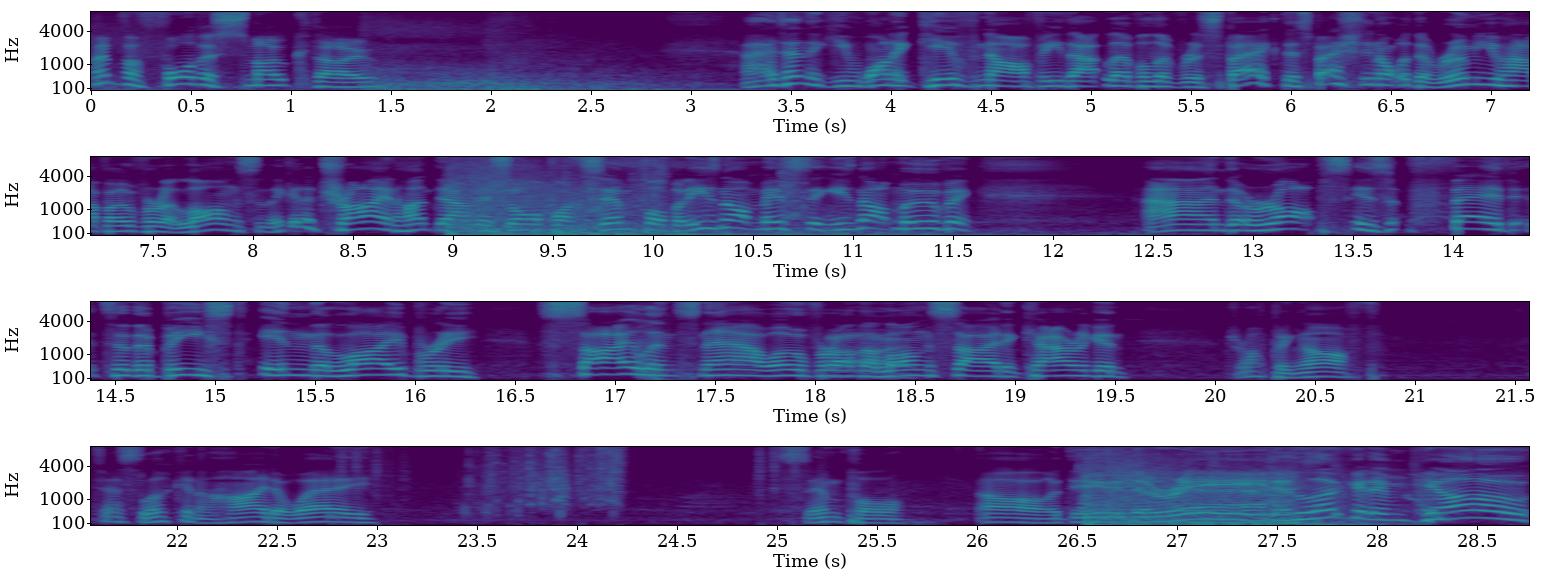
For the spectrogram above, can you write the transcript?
Went for for the smoke though. I don't think you want to give Navi that level of respect, especially not with the room you have over at Long. So they're going to try and hunt down this AWP on Simple, but he's not missing. He's not moving. And Rops is fed to the beast in the library. Silence now over on the long side, and Karrigan dropping off. Just looking to hide away. Simple. Oh, dude, the read, and look at him go.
